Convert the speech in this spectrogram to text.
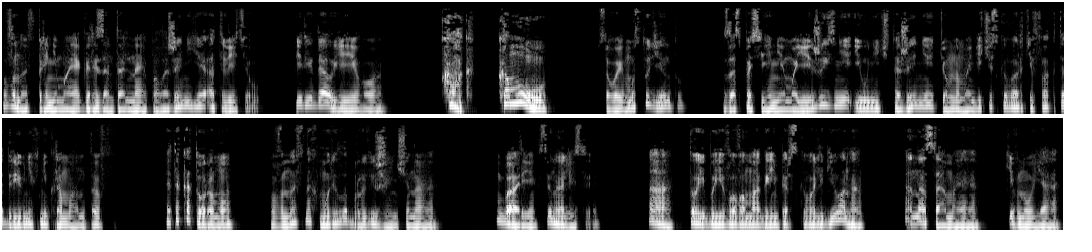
вновь принимая горизонтальное положение, ответил. Передал ей его. «Как? Кому?» «Своему студенту за спасение моей жизни и уничтожение темно-магического артефакта древних некромантов. «Это которому?» — вновь нахмурила брови женщина. «Барри, сын Алисы». «А, той боевого мага имперского легиона?» «Она самая», — кивнул я.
